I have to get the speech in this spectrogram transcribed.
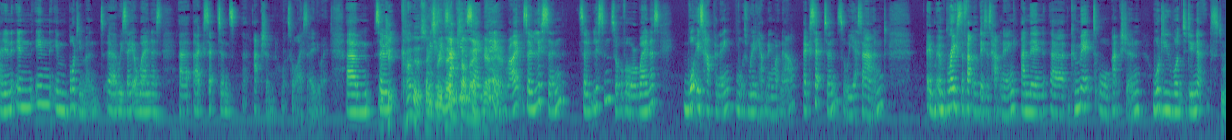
And in in in embodiment, uh, we say awareness, uh, acceptance, uh, action. That's what I say anyway. Um, so which are kind of the same which is exactly things, the same they? thing, Yeah, right? So listen, so listen, sort of, or awareness. What is happening? What's really happening right now? Acceptance, or yes and. Embrace the fact that this is happening, and then uh, commit or action. What do you want to do next? Hmm.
